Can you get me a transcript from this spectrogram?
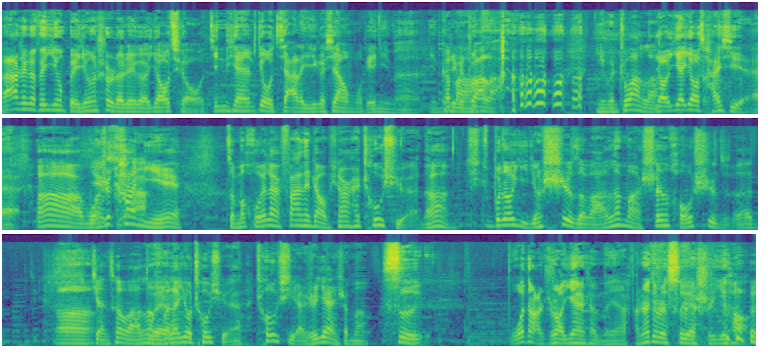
啊，这个北京北京市的这个要求，今天又加了一个项目给你们，你们这个赚了，你们赚了，要验要采血啊！我是看你怎么回来发那照片还抽血呢，这不都已经试子完了吗？深喉试子啊，检测完了回来又抽血，抽血是验什么？四，我哪知道验什么呀？反正就是四月十一号。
